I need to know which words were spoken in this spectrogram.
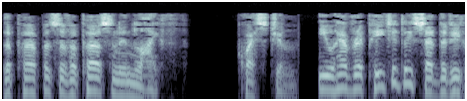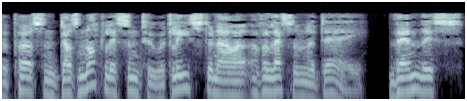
The purpose of a person in life. Question. You have repeatedly said that if a person does not listen to at least an hour of a lesson a day, then this,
